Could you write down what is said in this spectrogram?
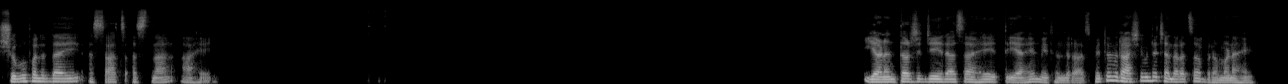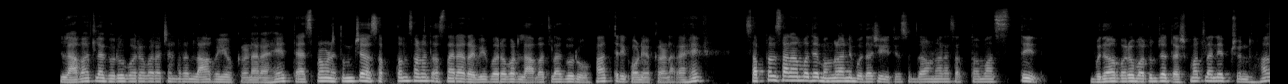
शुभफलदायी असाच असणार आहे. यानंतरची जी रास आहे ती आहे मिथुन रास. मिथुन राशीमध्ये चंद्राचं भ्रमण आहे. लाभातला गुरु बरोबर चंद्र लाभ योग करणार आहे. त्याचप्रमाणे तुमच्या सप्तम स्थानात असणाऱ्या रवी बरोबर लाभातला गुरु हा त्रिकोण योग करणार आहे. सप्तम स्थानामध्ये मंगळ आणि बुधाची युती सुद्धा होणार सप्तमात स्थित बुधाबरोबर तुमच्या दशमातला नेपच्यून हा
